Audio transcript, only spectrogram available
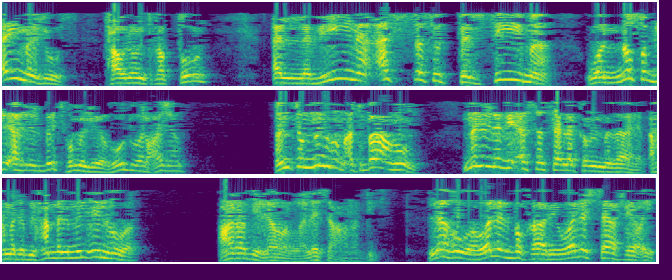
أي مجوس تحاولون تغطون؟ الذين أسسوا التجسيم والنصب لأهل البيت هم اليهود والعجم. أنتم منهم أتباعهم. من الذي أسس لكم المذاهب؟ أحمد بن حنبل من أين هو؟ عربي؟ لا والله ليس عربي. لا هو ولا البخاري ولا الشافعي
